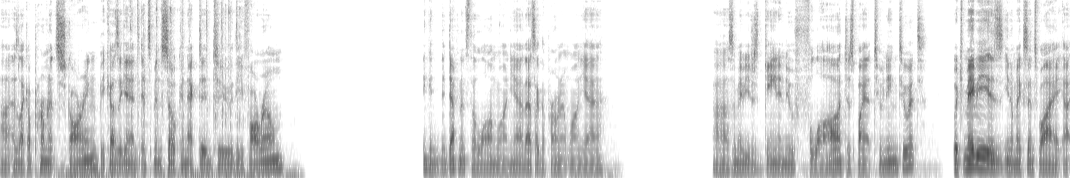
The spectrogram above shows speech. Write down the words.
uh, as like a permanent scarring because again, it's been so connected to the far realm. I think indefinite's the long one. Yeah, that's like the permanent one. Yeah. Uh, so maybe you just gain a new flaw just by attuning to it, which maybe is you know makes sense why uh,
